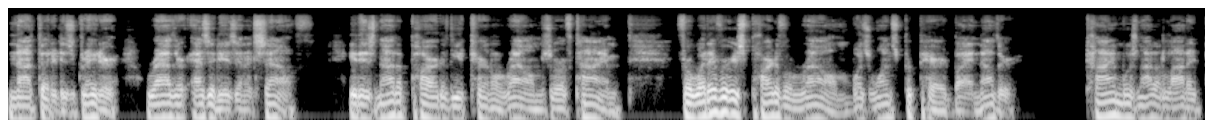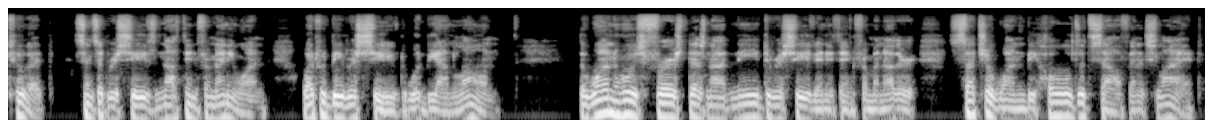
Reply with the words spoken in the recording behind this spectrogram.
Not that it is greater, rather as it is in itself. It is not a part of the eternal realms or of time, for whatever is part of a realm was once prepared by another. Time was not allotted to it, since it receives nothing from anyone. What would be received would be on loan. The one who is first does not need to receive anything from another. Such a one beholds itself in its light.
